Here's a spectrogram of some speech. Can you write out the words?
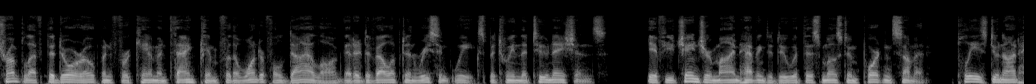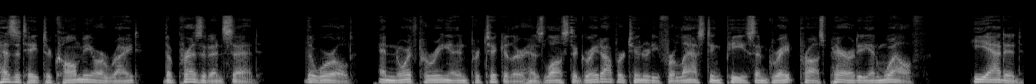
Trump left the door open for Kim and thanked him for the wonderful dialogue that had developed in recent weeks between the two nations. If you change your mind having to do with this most important summit, please do not hesitate to call me or write, the president said. The world, and North Korea in particular has lost a great opportunity for lasting peace and great prosperity and wealth. He added,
